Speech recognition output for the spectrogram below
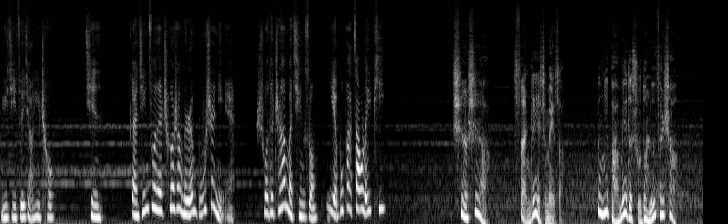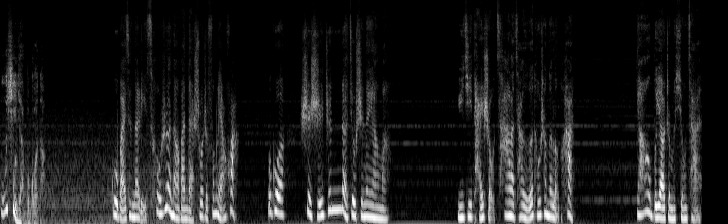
虞姬嘴角一抽，亲，感情坐在车上的人不是你，说的这么轻松，也不怕遭雷劈？是啊是啊，反正也是妹子，用你把妹的手段轮番上，不信压不过的。顾白在那里凑热闹般的说着风凉话，不过事实真的就是那样吗？虞姬抬手擦了擦额头上的冷汗，要不要这么凶残？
